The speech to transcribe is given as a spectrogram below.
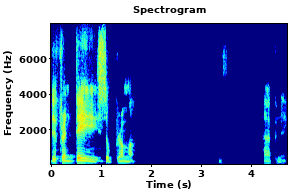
different days of Brahma happening.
